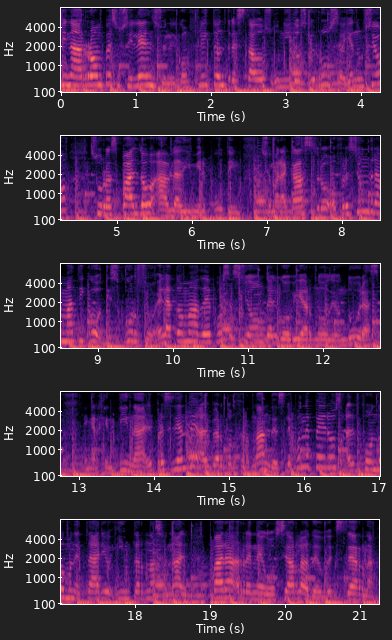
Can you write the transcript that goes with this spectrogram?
China rompe su silencio en el conflicto entre Estados Unidos y Rusia y anunció su respaldo a Vladimir Putin. Xiomara Castro ofreció un dramático discurso en la toma de posesión del gobierno de Honduras. En Argentina, el presidente Alberto Fernández le pone peros al Fondo Monetario Internacional para renegociar la deuda externa.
